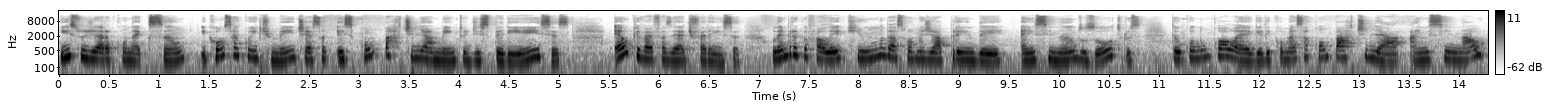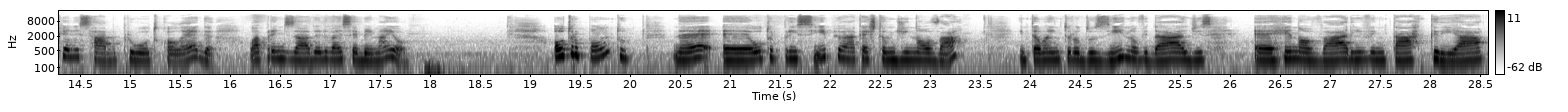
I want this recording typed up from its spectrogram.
Isso gera conexão e, consequentemente, essa, esse compartilhamento de experiências é o que vai fazer a diferença. Lembra que eu falei que uma das formas de aprender é ensinando os outros? Então, quando um colega ele começa a compartilhar, a ensinar o que ele sabe para o outro colega, o aprendizado ele vai ser bem maior. Outro ponto, né, é, outro princípio é a questão de inovar. Então, é introduzir novidades, é renovar, inventar, criar.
